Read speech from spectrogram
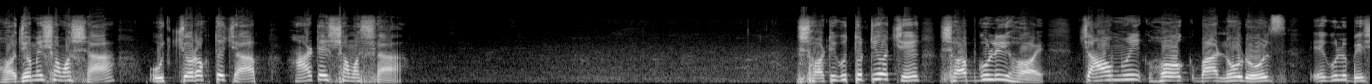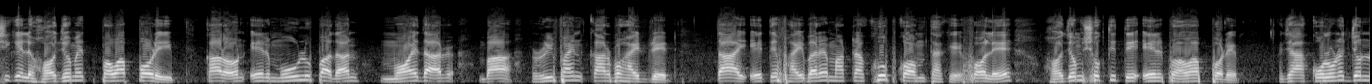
হজমের সমস্যা, উচ্চ রক্তচাপ, হার্টের সমস্যা। সঠিক উত্তরটি হচ্ছে সবগুলোই হয়। চাউমিন হোক বা নুডলস, এগুলো বেশি খেলে হজমের প্রভাব পড়ে কারণ এর মূল উপাদান ময়দার বা রিফাইন্ড কার্বোহাইড্রেট তাই এতে ফাইবারের মাত্রা খুব কম থাকে, ফলে হজম শক্তিতে এর প্রভাব পড়ে, যা কোলনের জন্য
